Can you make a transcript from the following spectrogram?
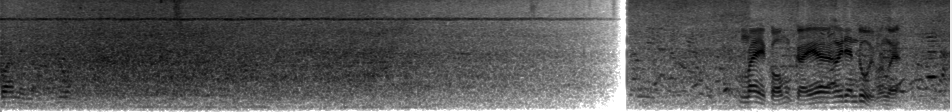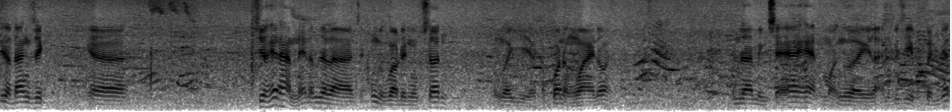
quan này nọ luôn. hôm nay có một cái ờ, hơi đen đủi mọi người ạ. Tức là đang dịch à, chưa hết hẳn đấy đâm ra là sẽ không được vào đền Ngọc Sơn. Mọi người chỉ tham quan ở ngoài thôi đâm ra mình sẽ hẹn mọi người lại một cái dịp gần nhất.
